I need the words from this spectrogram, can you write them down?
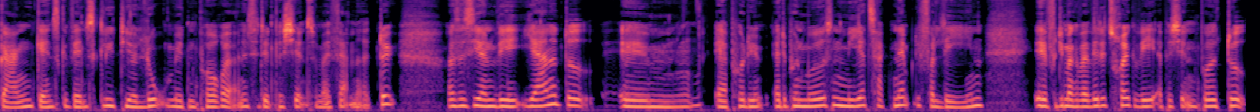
gange ganske vanskelig dialog med den pårørende til den patient, som er i færd med at dø. Og så siger han, ved hjernedød øh, er, på det, er det på en måde sådan mere taknemmelig for lægen, øh, fordi man kan være veldig tryg ved, at patienten både er død,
